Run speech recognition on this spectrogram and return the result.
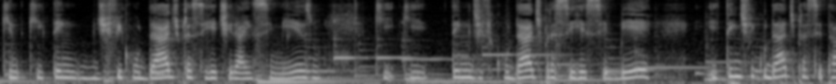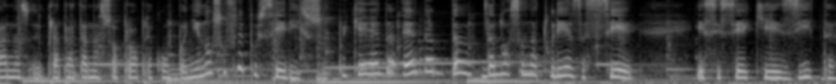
que, que tem dificuldade para se retirar em si mesmo, que, que tem dificuldade para se receber e tem dificuldade para estar na, na sua própria companhia. Não sofrer por ser isso, porque é, da, é da, da, da nossa natureza ser esse ser que hesita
